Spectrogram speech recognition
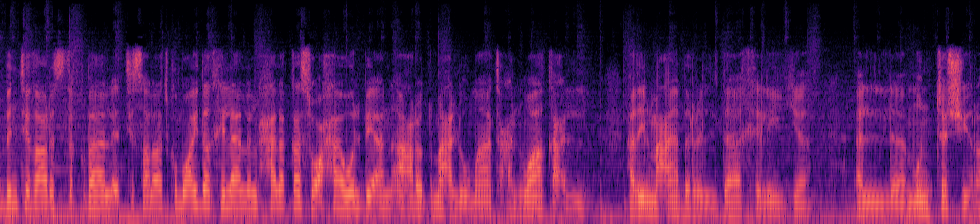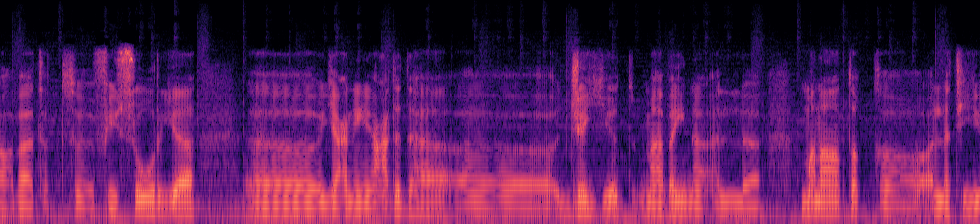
بانتظار استقبال اتصالاتكم وأيضا خلال الحلقة سأحاول بأن أعرض معلومات عن واقع هذه المعابر الداخلية المنتشرة باتت في سوريا آه، يعني عددها آه، جيد ما بين المناطق آه، التي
